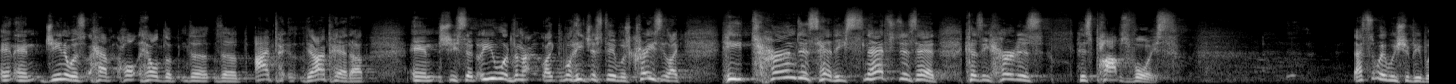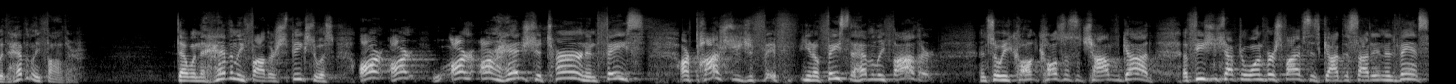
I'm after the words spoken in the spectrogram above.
and, and Gina was have, held the, the the iPad the iPad up, and she said, "Oh, you would not like what he just did was crazy. Like he turned his head, he snatched his head because he heard his his pop's voice." That's the way we should be with Heavenly Father that when the Heavenly Father speaks to us, our, our, our, our head should turn and face, our posture should you know, face the Heavenly Father. And so he call, calls us a child of God. Ephesians chapter 1, verse 5 says, God decided in advance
